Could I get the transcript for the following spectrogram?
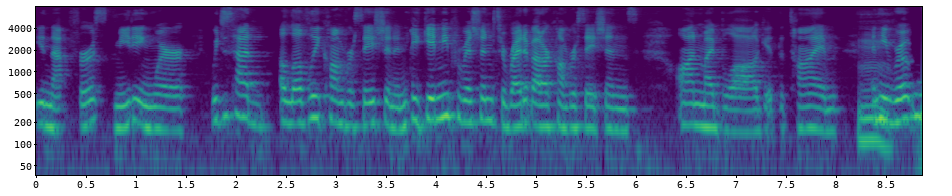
in that first meeting where we just had a lovely conversation and he gave me permission to write about our conversations on my blog at the time mm. and he hmm. wrote me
